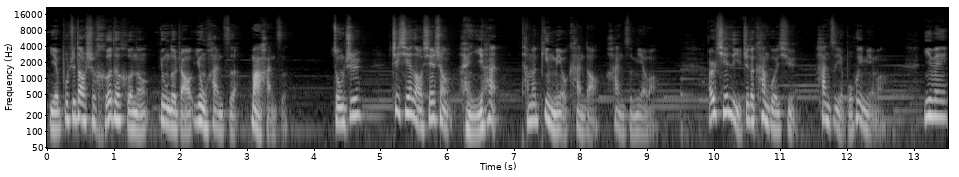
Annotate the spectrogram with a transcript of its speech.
也不知道是何德何能，用得着用汉字骂汉字。总之，这些老先生很遗憾，他们并没有看到汉字灭亡，而且理智的看过去，汉字也不会灭亡，因为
